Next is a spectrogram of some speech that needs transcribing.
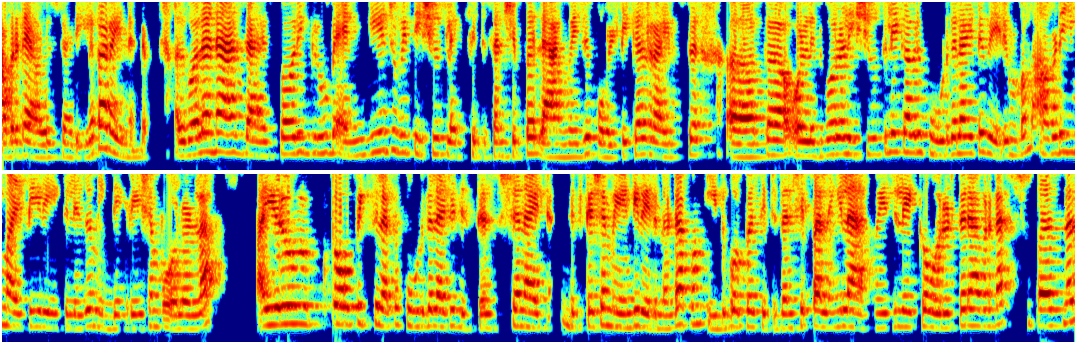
അവരുടെ ആ ഒരു സ്റ്റഡിയിൽ പറയുന്നുണ്ട്. അതുപോലെ തന്നെ as diasporic group engage with issues like citizenship language political rights ഒക്കെ ഉള്ള ഇതുപോലുള്ള ഇഷ്യൂസിലേക്ക് അവർ കൂടുതലായിട്ട് വരുമ്പം അവിടെ ഈ മൾട്ടി റേസിലിസം ഇന്റഗ്രേഷൻ പോലുള്ള ഈ ഒരു ടോപ്പിക്സിലൊക്കെ കൂടുതലായിട്ട് ഡിസ്കഷൻ ആയിട്ട് ഡിസ്കഷൻ വേണ്ടി വരുന്നുണ്ട്. അപ്പം ഇതുപോലെ സിറ്റിസൺഷിപ്പ് അല്ലെങ്കിൽ ലാംഗ്വേജിലേക്ക് ഓരോരുത്തർ അവരുടെ പേഴ്സണൽ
